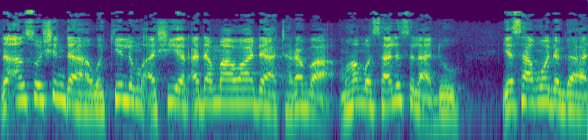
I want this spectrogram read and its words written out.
Na ansoshin da wakilin ashiyar adamawa da taraba muhammad salisu lado ya samo daga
